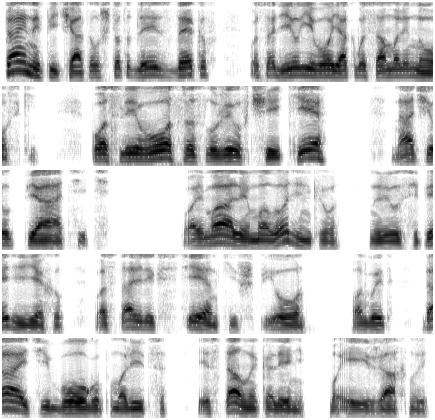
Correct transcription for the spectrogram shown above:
тайно печатал что-то для издеков, посадил его якобы сам Малиновский. После ВОСРа служил в ЧЕКе, начал пятить. Поймали молоденького, на велосипеде ехал, поставили к стенке, шпион. Он говорит, дайте Богу помолиться, и стал на колени. Мы и жахнули.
